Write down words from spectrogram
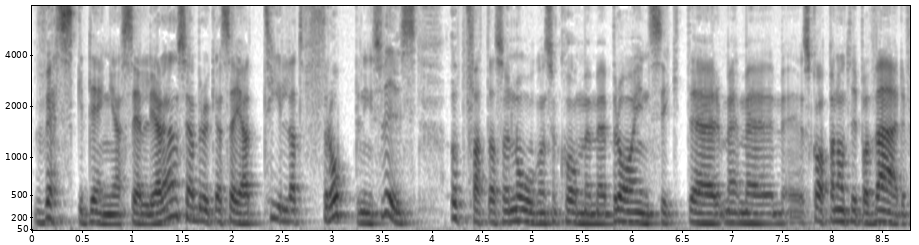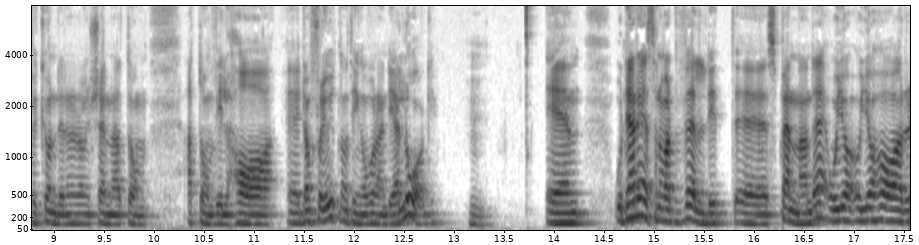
väskdängasäljaren som jag brukar säga till att förhoppningsvis uppfattas som någon som kommer med bra insikter, med, med, med, skapar någon typ av värde för kunderna när de känner att de, att de vill ha, eh, de får ut någonting av vår dialog. Eh, och den resan har varit väldigt eh, spännande. Och jag, och jag har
